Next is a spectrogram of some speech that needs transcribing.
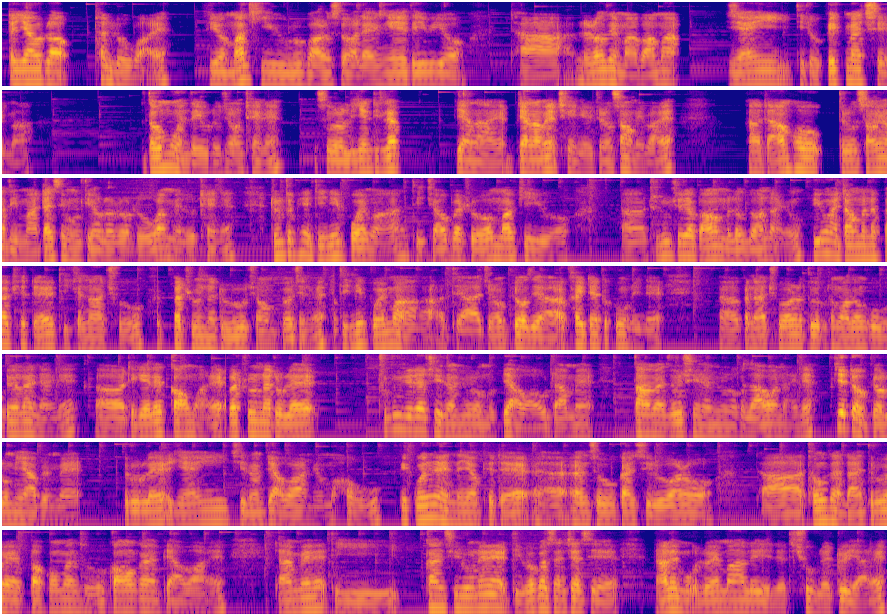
တယောက်လောက်ထပ်လိုပါတယ်ပြီးတော့ Mark Hugh တို့ဘာလို့ဆိုတော့လဲငယ်သေးပြီးတော့ဒါလောလောဆယ်မှာဘာမှ ရိုင်းဒီလို big match တွေမှာအသုံးမဝင်သေးဘူးလို့ကျွန်တော်ထင်တယ်ဆိုတော့ Liam Delap ပြန်လာရင်ပြန်လာမယ့်အချိန်တွေကိုကျွန်တော်စောင့်နေပါတယ်အဲဒါမှမဟုတ်သူတို့ဆောင်းရသည်မှာတိုက်စစ်မှုတယောက်လို့တော့လိုရမယ်လို့ထင်တယ်အထူးသဖြင့်ဒီနေ့ပွဲမှာဒီဂျောဘတ်ရိုမာကီရောအာထူးထူးခြားခြားဘာမှမလုပ်သွားနိုင်ဘူးပြီးတော့တောင်မနှစ်ဖက်ဖြစ်တဲ့ဒီကနာချိုဘတ်ဒရူနဒူတို့ကြောင့်ပြောချင်တယ်ဒီနေ့ပွဲမှာဒါကျွန်တော်ပြောစရာအခိုက်အတန့်တစ်ခုအနေနဲ့ အာကနာချိုကတော့သူ့ပထမဆုံးကိုသွင်းလိုက်နိုင်တယ်အာတကယ်လည်းကောင်းပါတယ်ဘတ်ဒရူနဒူလည်းထူးထူးခြားခြားခြေစမ်းမျိုးတော့မပြပါဘူးဒါပေမဲ့တာမန်ဆိုရှင်မျိုးတော့ကစားသွားနိုင်တယ်ပြစ်တော့ပြောလို့မရပါပဲသူတို့လည်းအရင်ခြေလွန်ပြသွားတာမျိုးမဟုတ်ဘူးဒီကွင်းလယ်နှစ်ယောက်ဖြစ်တဲ့အန်ဆိုကိုင်စီလိုကတော့ဒါထုံးစံတိုင်းသူတို့ရဲ့ performance ကိုကောင်းကောင်းပြသွားတယ်ဒါပေမဲ့ဒီကန်စီလိုနဲ့ဒီ Robert Sanchez ရဲ့နားလည်မှုအလွဲမားလေးတွေလည်းတချို့လည်းတွေ့ရတယ်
